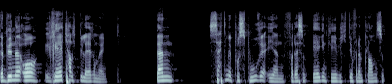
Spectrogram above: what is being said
den begynner å rekalkulere meg. Den setter meg på sporet igjen for det som egentlig er viktig, og for den planen som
